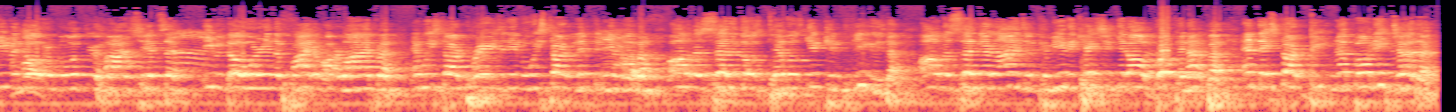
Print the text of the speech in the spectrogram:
Even though we're going through hardships, uh, even though we're in the fight of our life, uh, and we start praising Him and we start lifting Him up, uh, all of a sudden those devils get confused. Uh, all of a sudden their lines of communication get all broken up, uh, and they start beating up on each other,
